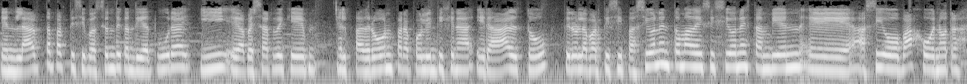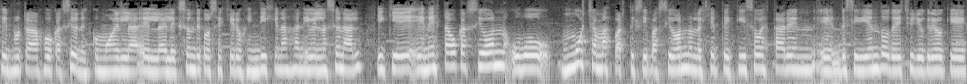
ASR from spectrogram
en la alta participación de candidatura y eh, a pesar de que el padrón para pueblo indígena era alto, pero la participación en toma de decisiones también eh, ha sido bajo en otras en otras ocasiones, como en la, elección de consejeros indígenas a nivel nacional, y que en esta ocasión hubo mucha más participación, la gente quiso estar en decidiendo, de hecho yo creo que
